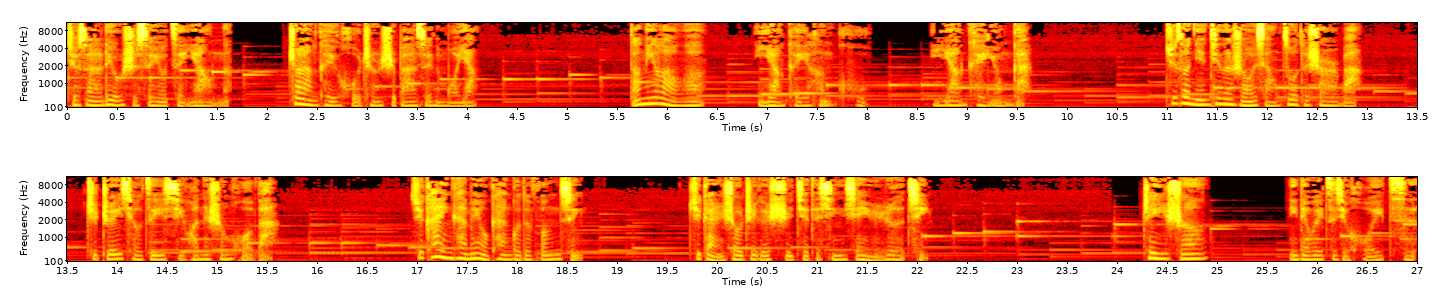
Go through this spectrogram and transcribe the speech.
就算六十岁又怎样呢？照样可以活成十八岁的模样。当你老了，一样可以很酷，一样可以勇敢。去做年轻的时候想做的事儿吧，去追求自己喜欢的生活吧。去看一看没有看过的风景，去感受这个世界的新鲜与热情。这一生，你得为自己活一次，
